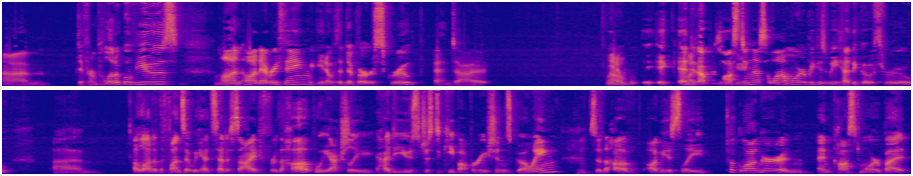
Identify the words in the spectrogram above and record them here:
um, different political views mm-hmm. on on everything. You know, with a diverse group, and uh, wow. you know, it, it ended up costing us a lot more because we had to go through. Um, a lot of the funds that we had set aside for the hub, we actually had to use just to keep operations going. Mm-hmm. So the hub obviously took longer and and cost more, but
